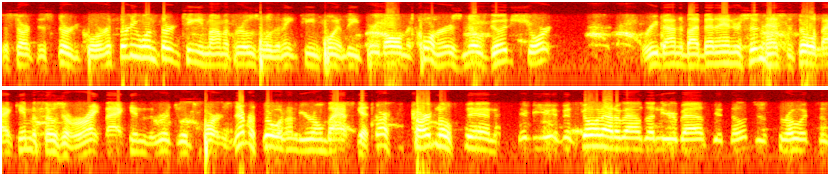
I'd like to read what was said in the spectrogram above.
to start this third quarter. 31-13, Monmouth Rose with an 18-point lead. Three ball in the corner is no good, short. Rebounded by Ben Anderson. Has to throw it back in, but throws it right back into the Ridgewood Spartans. Never throw it under your own basket. Cardinal sin. If you if it's going out of bounds under your basket, don't just throw it to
